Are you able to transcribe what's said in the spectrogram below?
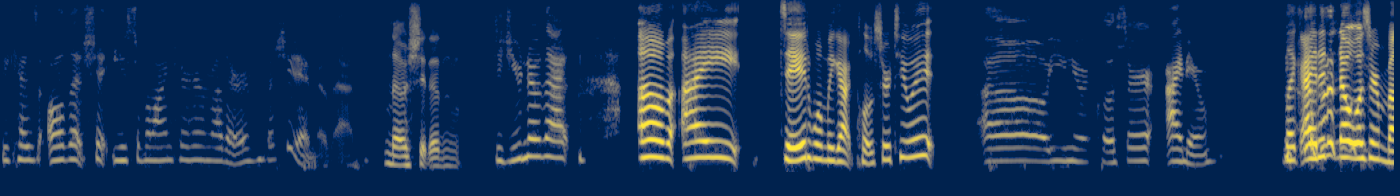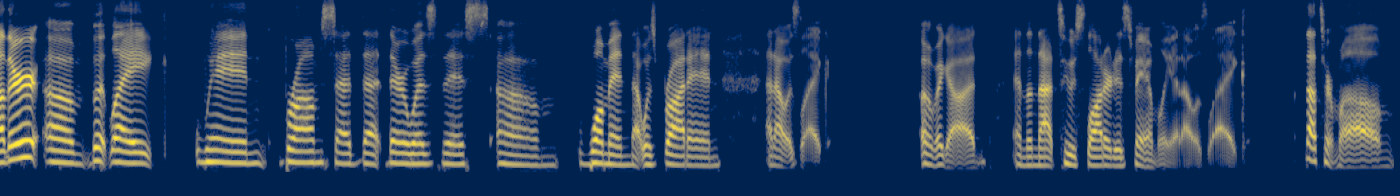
because all that shit used to belong to her mother, but she didn't know that. No, she didn't. Did you know that? Um I did when we got closer to it. Oh, you knew it closer. I knew. like I didn't know it was her mother, um, but like when Bram said that there was this um woman that was brought in, and I was like, oh my god, and then that's who slaughtered his family, and I was like, that's her mom.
